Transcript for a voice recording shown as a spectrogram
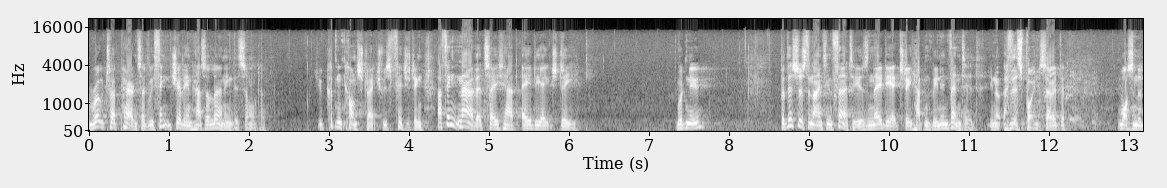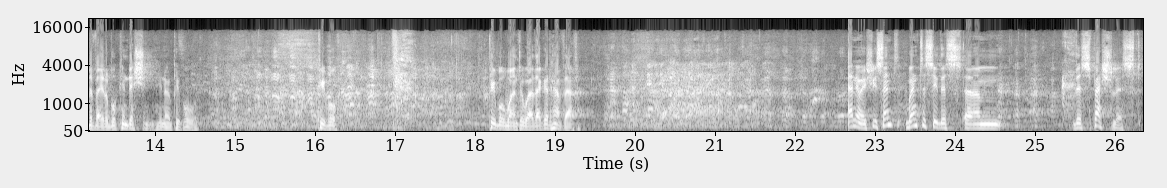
wrote to her parents and said, We think Gillian has a learning disorder. She couldn't concentrate, she was fidgeting. I think now they'd say she had ADHD. Wouldn't you? But this was the 1930s, and ADHD hadn't been invented, you know, at this point, so it wasn't an available condition. You know, people, people, people weren't aware they could have that. Anyway, she sent, went to see this, um, this specialist.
